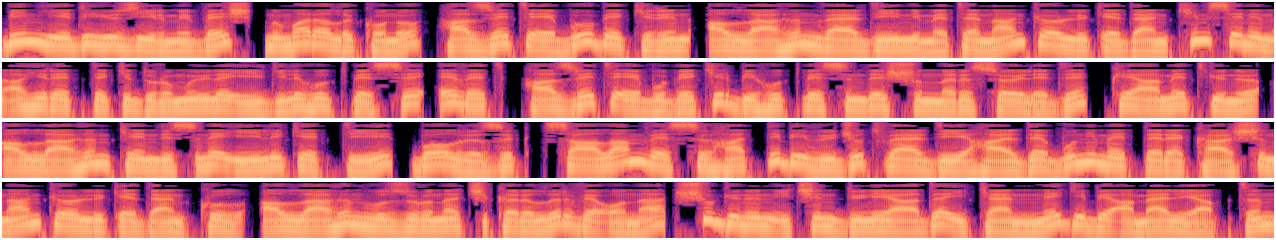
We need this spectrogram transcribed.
1725, numaralı konu, Hazreti Ebu Bekir'in, Allah'ın verdiği nimete nankörlük eden kimsenin ahiretteki durumuyla ilgili hutbesi, evet, Hazreti Ebu Bekir bir hutbesinde şunları söyledi, kıyamet günü, Allah'ın kendisine iyilik ettiği, bol rızık, sağlam ve sıhhatli bir vücut verdiği halde bu nimetlere karşı nankörlük eden kul, Allah'ın huzuruna çıkarılır ve ona, şu günün için dünyada iken ne gibi amel yaptın,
